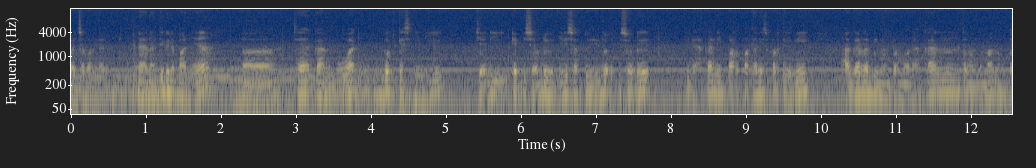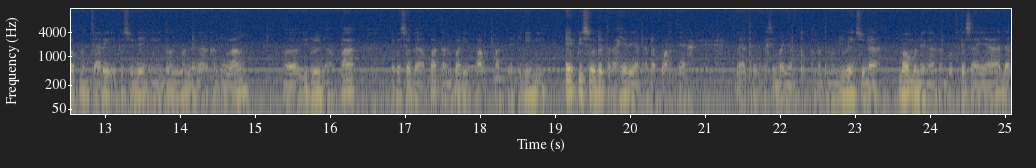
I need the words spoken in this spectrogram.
baca konten. Nah nanti ke depannya uh, eh, saya akan buat podcast ini jadi episode. Jadi satu judul episode tidak akan di part-part lagi seperti ini agar lebih mempermudahkan teman-teman untuk mencari episode yang ingin teman-teman dengarkan ulang. Uh, judulnya apa episode apa tanpa di part-part ya jadi ini episode terakhir yang ada partnya Nah, terima kasih banyak untuk teman-teman juga yang sudah mau mendengarkan podcast saya dan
